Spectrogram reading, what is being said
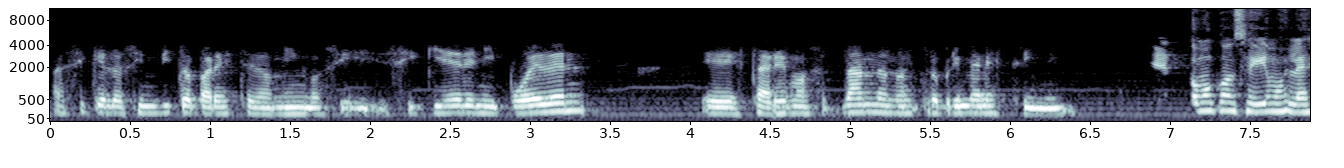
Así que los invito para este domingo, si, si quieren y pueden, eh, estaremos dando nuestro primer streaming. ¿Cómo conseguimos la,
